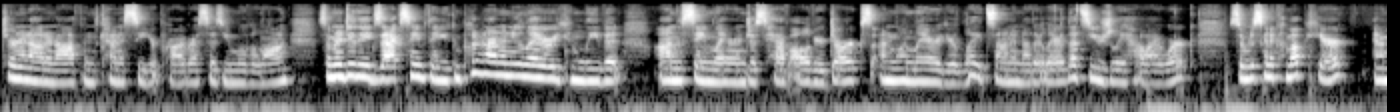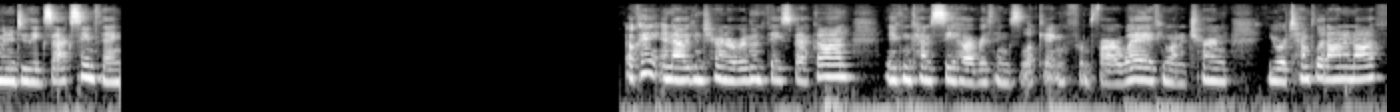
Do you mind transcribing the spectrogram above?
turn it on and off and kind of see your progress as you move along. So I'm going to do the exact same thing. You can put it on a new layer, you can leave it on the same layer and just have all of your darks on one layer, your lights on another layer. That's usually how I work. So I'm just going to come up here and I'm going to do the exact same thing. Okay, and now we can turn our ribbon face back on. you can kind of see how everything's looking from far away. If you want to turn your template on and off,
